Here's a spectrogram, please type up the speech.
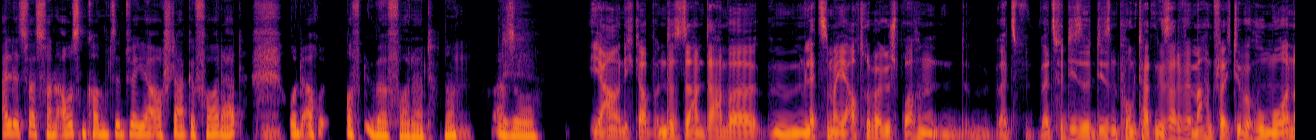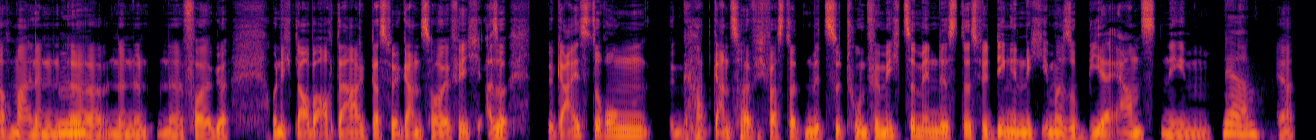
alles, was von außen kommt, sind wir ja auch stark gefordert mhm. und auch oft überfordert. Ne? Mhm. Also ja, und ich glaube, und das, da, da haben wir letztes Mal ja auch drüber gesprochen, als, als wir diese, diesen Punkt hatten, gesagt, wir machen vielleicht über Humor nochmal mhm. äh, eine, eine Folge. Und ich glaube auch da, dass wir ganz häufig, also Begeisterung hat ganz häufig was damit zu tun, für mich zumindest, dass wir Dinge nicht immer so bierernst nehmen. Ja. ja.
